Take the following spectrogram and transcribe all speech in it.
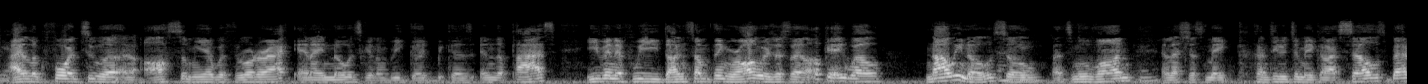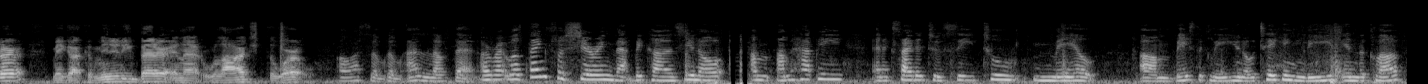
Yeah. I look forward to a, an awesome year with Rotaract, and I know it's gonna be good because in the past, even if we done something wrong, we're just like, okay, well, now we know, so Okay. let's move on Okay. and let's just make continue to make ourselves better, make our community better, and at large the world. Awesome. I love that. All right. Well, thanks for sharing that because, you know, I'm, I'm happy and excited to see two male, um, basically, you know, taking lead in the club.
